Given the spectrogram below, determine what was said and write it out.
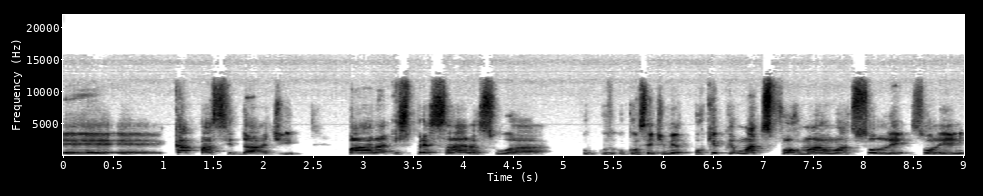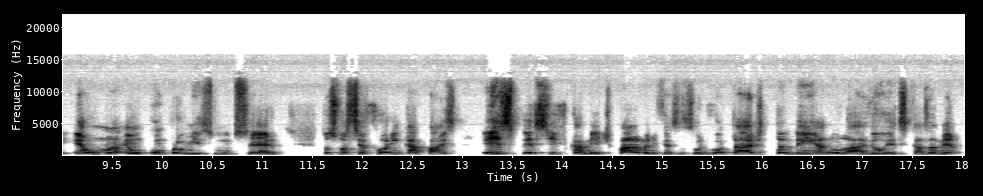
é, é, capacidade para expressar a sua, o, o, consentimento. Por quê? Porque é um ato formal, um ato solene, é, uma, é um compromisso muito sério. Então, se você for incapaz especificamente para manifestação de vontade, também é anulável esse casamento.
